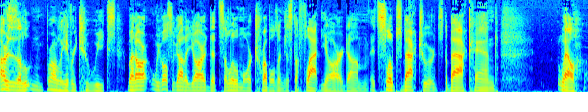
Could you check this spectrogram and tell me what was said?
Ours is a, l- probably every two weeks, but our we've also got a yard that's a little more trouble than just a flat yard. Um, it slopes back towards the back, and well,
